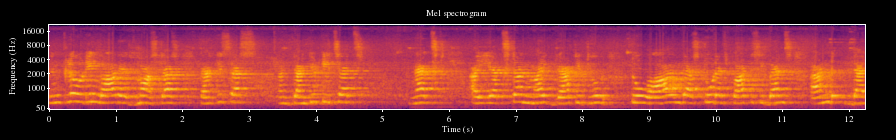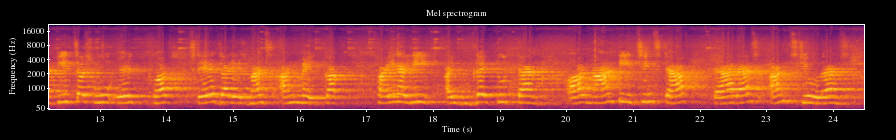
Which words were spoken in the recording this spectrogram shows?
including our headmasters. Thank you, sir, and thank you, teachers. Next, I extend my gratitude to all the students, participants, and the teachers who helped for stage arrangements and makeup. Finally, I would like to thank our non-teaching staff, parents, and students.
